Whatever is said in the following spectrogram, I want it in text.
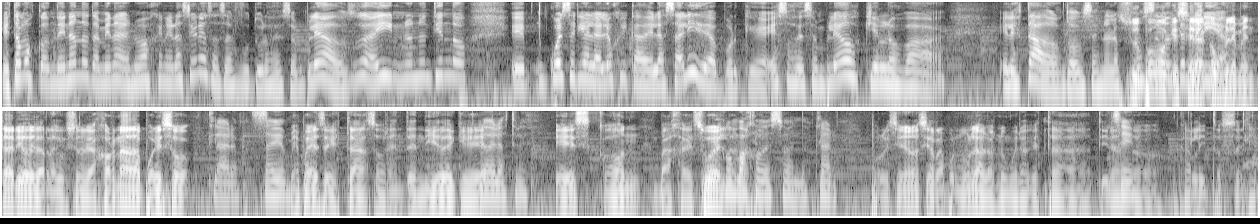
estamos condenando también a las nuevas generaciones a ser futuros desempleados. O sea, ahí no, no entiendo eh, cuál sería la lógica de la salida, porque esos desempleados, ¿quién los va? El Estado, entonces, no se- Supongo no que será complementario de la reducción de la jornada, por eso Claro, está bien. me parece que está sobreentendido de Lo de que los tres. es con baja de sueldo. Con bajo también. de sueldos, claro. Porque si no, no cierra por ningún lado los números que está tirando Carlitos Slim.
